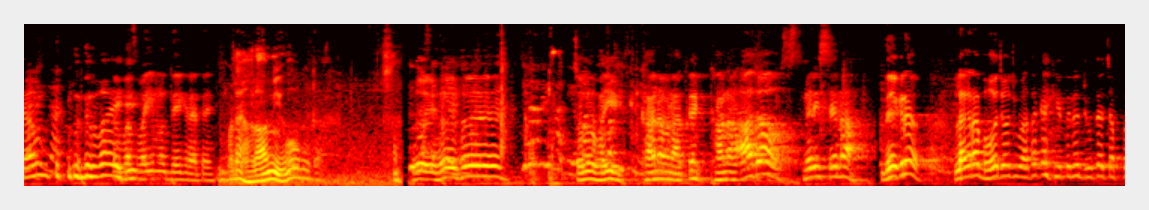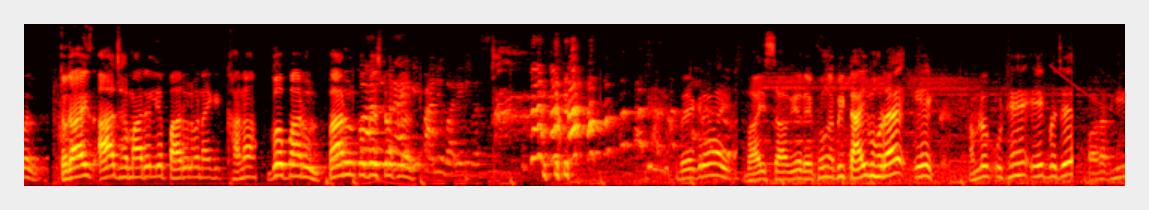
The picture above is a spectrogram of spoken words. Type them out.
कम टू तो दुबई बस वही हम लोग देख रहे थे। बड़ा हरामी हो बेटा। हो चलो भाई खाना बनाते हैं खाना। आ जाओ मेरी सेना। देख रहे हो? लग रहा भोज हो हुआ था कहीं इतने जूते चप्पल। तो गाइज़ आज हमारे लिए पारुल बनाएगी खाना। गो पारुल। पारुल को बेस्ट ऑफ़ लक देख रहे भाई? भाई साहब ये देखो अभी टाइम हो रहा है एक। हम लोग उठे हैं एक बजे। और अभी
